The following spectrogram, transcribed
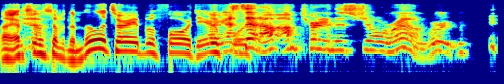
Like, I've Yeah. done stuff with the military before. The like I said, I'm, I'm turning this show around. We're, we're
